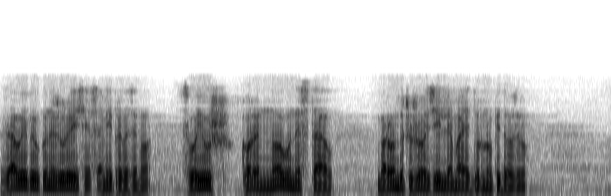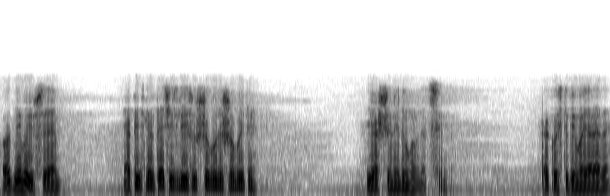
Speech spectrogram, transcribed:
За випивку не журися, самі привеземо. Свою ж кореннову не став. Барон до чужого зілля має дурну підозру. От ніби й все. А після втечі з лісу що будеш робити? Я ще не думав над цим. Так ось тобі моя рада.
